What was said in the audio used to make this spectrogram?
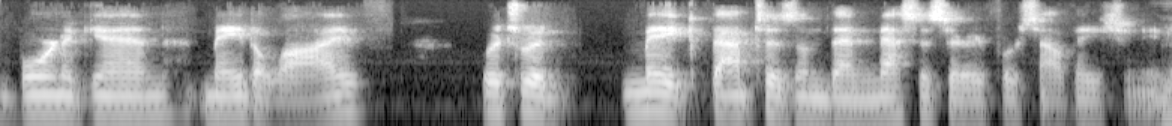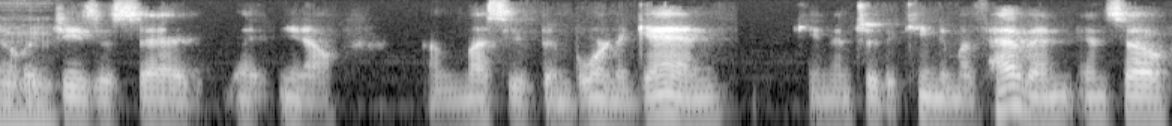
born again, made alive, which would make baptism then necessary for salvation. You know, mm-hmm. like Jesus said that, you know, unless you've been born again, you can't enter the kingdom of heaven. And so,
